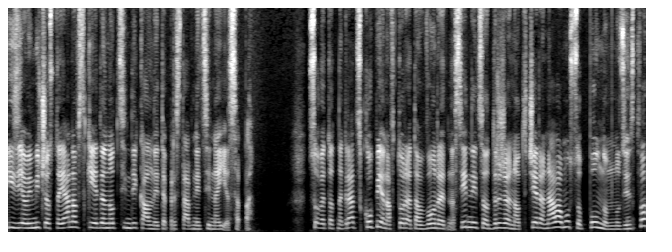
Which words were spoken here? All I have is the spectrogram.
Изјави Мичо Стојановски, еден од синдикалните представници на ЈСП. Советот на град Скопје на втората вонредна седница одржана од вчера наваму со полно мнозинство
